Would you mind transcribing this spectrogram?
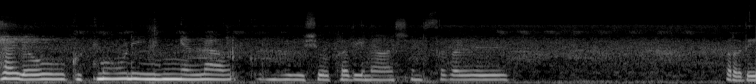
ഹലോ ഗുഡ് മോർണിംഗ് എല്ലാവർക്കും ഒരു ശുഭദിനാശംസകൾ. വെറുതെ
